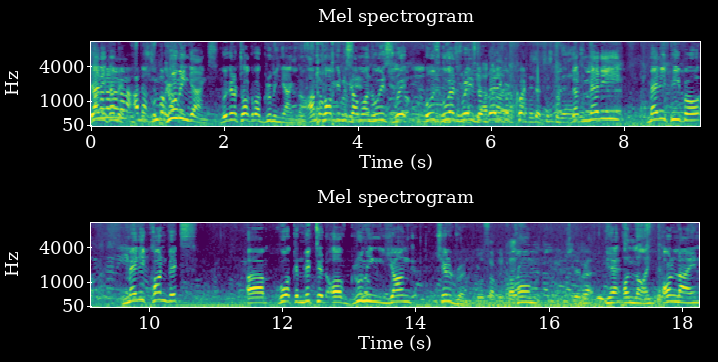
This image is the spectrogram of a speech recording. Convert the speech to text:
Danny, come here. Grooming gangs. We're going to talk about grooming gangs now. I'm talking to someone who is who's, who has raised a very good question. That many, many people, many convicts um, who are convicted of grooming young children. From yeah. Online. online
